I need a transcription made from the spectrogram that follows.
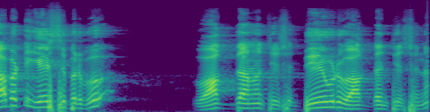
కాబట్టి యేసు ప్రభు వాగ్దానం చేసి దేవుడు వాగ్దానం చేసిన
